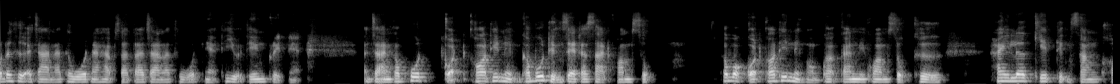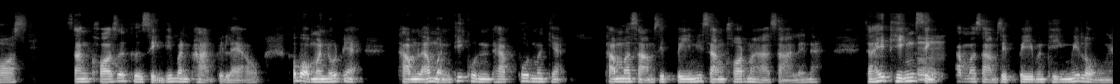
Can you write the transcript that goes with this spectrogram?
ตก็คืออาจารย์นัทวุฒินะครับศาสตราจารย์นัทวุฒิเนี่ยที่อยู่ที่อังกฤษเนี่ยอาจารย์เขาพูดกฎข้อที่หนึ่งเขาพูดถึงเศรษฐศาสตร์ความสุขเขาบอกกฎข้อที่หนึ่งของการมีความสุขคือ ให้เลิกคิดถึง sunk cost sunk cost ก็คือสิ่งที่มันผ่านไปแล้วเขาบอกมนุษย์เนี่ยทำแล้วเหมือนที่คุณแท็บพูดเมื่อกี้ทำมาสามสิบปีนี่ sunk cost มหาศาลเลยนะ จะให้ทิ้งสิ่งที่ทำมาสามสิบปีมันทิ้งไม่ลงไง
